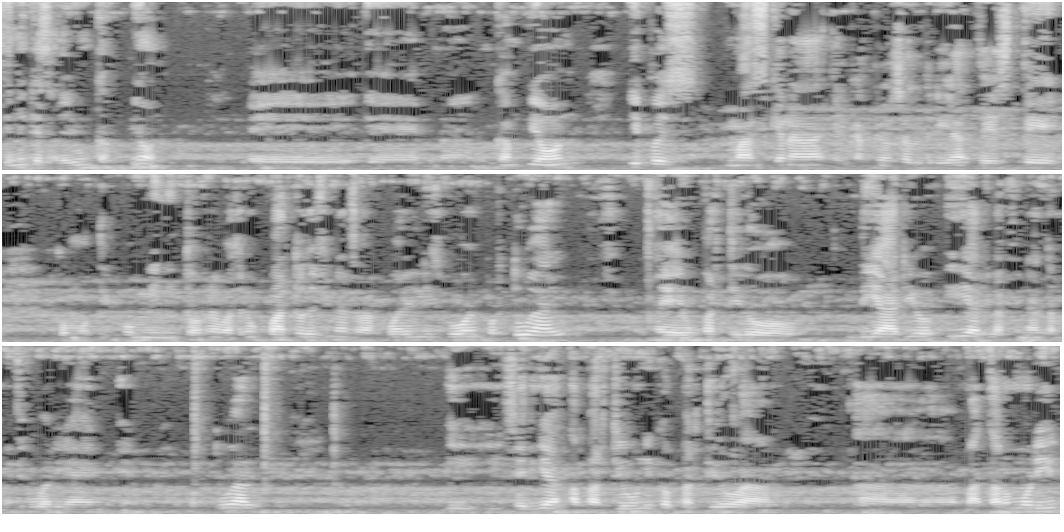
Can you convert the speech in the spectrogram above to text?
tiene que salir un campeón. Eh, un campeón y pues más que nada el campeón saldría de este como tipo mini torneo, va a ser un cuarto de final, se va a jugar en Lisboa, en Portugal, eh, un partido diario y la final también se jugaría en, Portugal y sería a partido único, partido a, matar o morir,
